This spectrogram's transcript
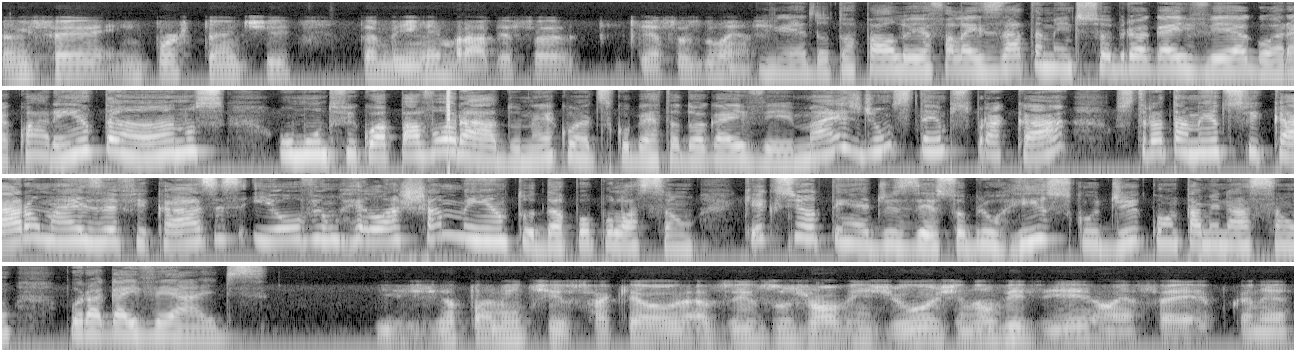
Então isso é importante também lembrar dessa, dessas doenças. É, doutor Paulo, eu ia falar exatamente sobre o HIV agora. Há 40 anos o mundo ficou apavorado né, com a descoberta do HIV. Mas de uns tempos para cá, os tratamentos ficaram mais eficazes e houve um relaxamento da população. O que, é que o senhor tem a dizer sobre o risco de contaminação por HIV-AIDS? Exatamente isso, Raquel. Às vezes os jovens de hoje não viveram essa época, né,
